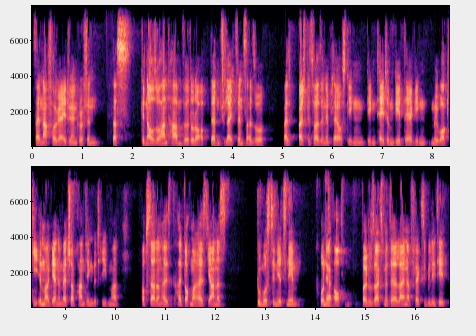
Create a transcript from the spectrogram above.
sein Nachfolger Adrian Griffin das genauso handhaben wird oder ob dann vielleicht, wenn es also beispielsweise in den Playoffs gegen, gegen Tatum geht, der gegen Milwaukee immer gerne Matchup-Hunting betrieben hat, ob es da dann heißt, halt doch mal heißt, Janis, du musst den jetzt nehmen. Und ja. auch, weil du sagst mit der Line-Up-Flexibilität,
